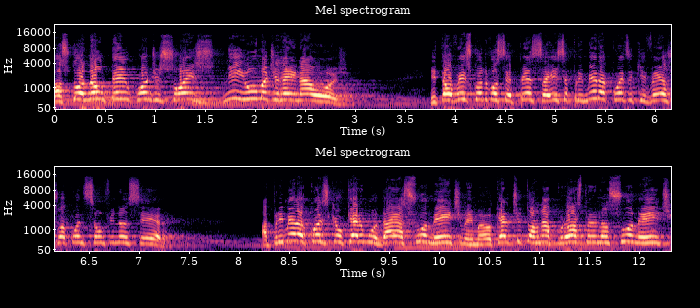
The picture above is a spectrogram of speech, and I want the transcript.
Pastor, não tenho condições nenhuma de reinar hoje. E talvez quando você pensa isso, a primeira coisa que vem é a sua condição financeira. A primeira coisa que eu quero mudar é a sua mente, meu irmão. Eu quero te tornar próspero na sua mente.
